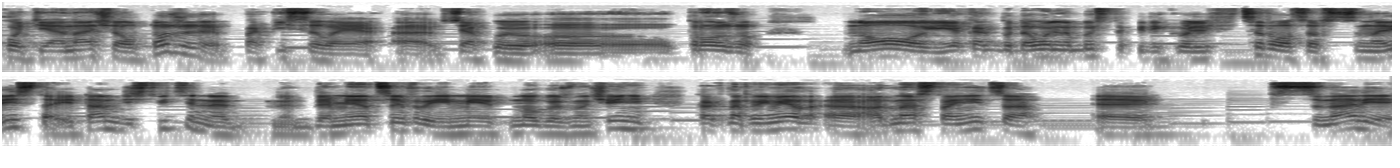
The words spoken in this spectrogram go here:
хоть я начал тоже пописывая а, всякую э, прозу, но я как бы довольно быстро переквалифицировался в сценариста, и там действительно для меня цифры имеют много значений. Как, например, э, одна страница э, сценария —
